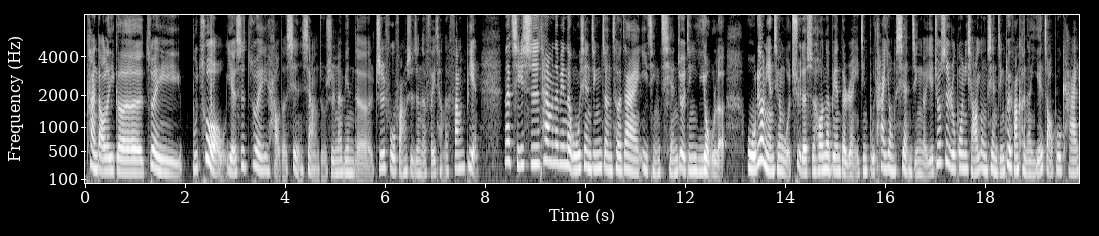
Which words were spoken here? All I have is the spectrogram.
看到了一个最。不错，也是最好的现象，就是那边的支付方式真的非常的方便。那其实他们那边的无现金政策在疫情前就已经有了。五六年前我去的时候，那边的人已经不太用现金了。也就是如果你想要用现金，对方可能也找不开。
